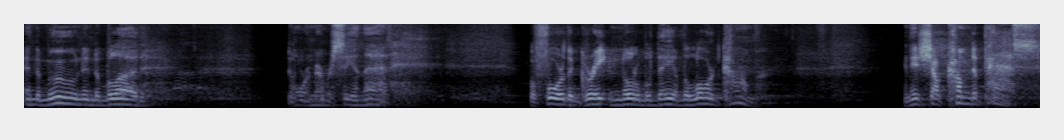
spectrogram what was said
And the moon into blood. Don't remember seeing that. Before the great and notable day of the Lord come. And it shall come to pass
